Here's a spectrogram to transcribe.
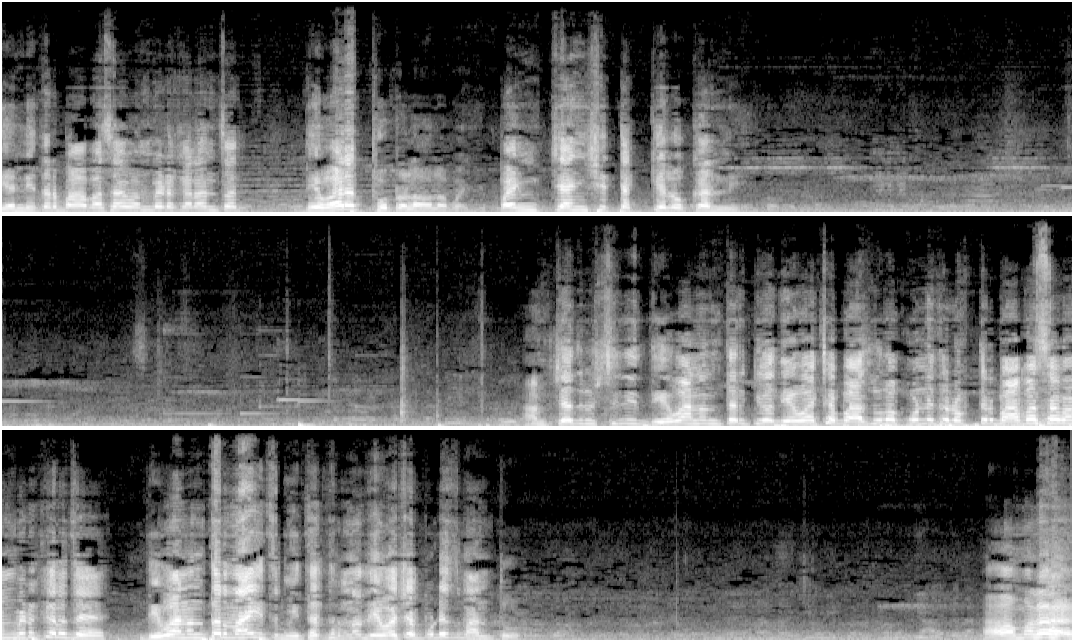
यांनी तर बाबासाहेब आंबेडकरांचा देव्हाऱ्यात फोटो लावला पाहिजे. पंच्याऐंशी टक्के लोकांनी. आमच्या दृष्टीने देवानंतर किंवा देवाच्या बाजूला कोण आहे तर डॉक्टर बाबासाहेब आंबेडकरच आहे. देवानंतर नाहीच मी तर त्यांना देवाच्या पुढेच मानतो. हा मला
